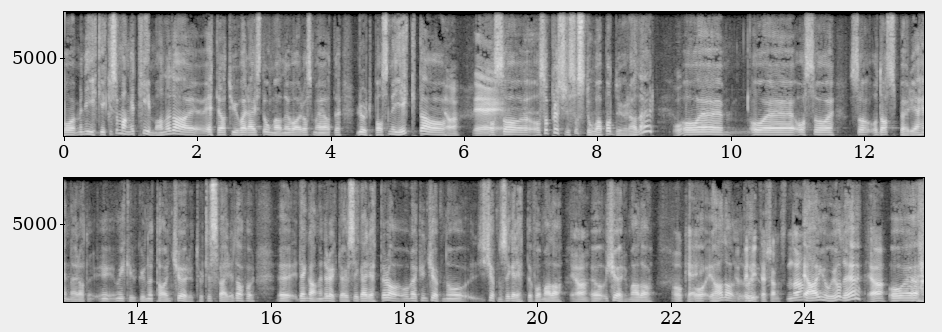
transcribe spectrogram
og, men det gikk ikke så mange timene da, etter at hun var reist og ungene var hos meg, at jeg lurte på åssen det gikk. da, og, ja, det... og, så, og, så, plutselig så sto hun på døra der. Oh. Og, så, så, og, da spør jeg henne at om ikke hun kunne ta en kjøretur til Sverige. da, for uh, Den gangen røykte jeg jo sigaretter. da, Om jeg kunne kjøpe, noe, kjøpe noen sigaretter for meg da, ja. og kjøre meg da. Ok. Og, ja, da, Benytter sjansen, da? Ja, jeg gjorde jo det. Ja. Og, eh,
